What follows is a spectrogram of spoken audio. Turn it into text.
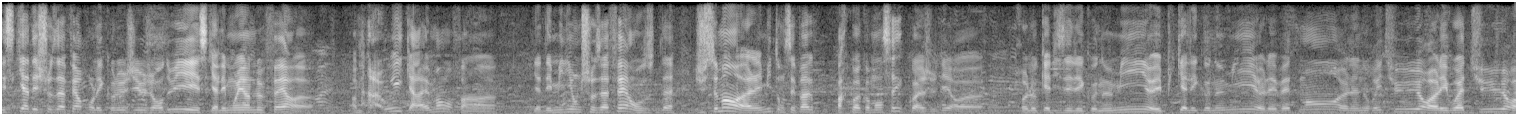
Est-ce qu'il y a des choses à faire pour l'écologie aujourd'hui Est-ce qu'il y a les moyens de le faire ah Bah oui, carrément. Enfin, il y a des millions de choses à faire. Justement, à la limite, on ne sait pas par quoi commencer. Quoi. Je veux dire, euh, relocaliser l'économie, et puis quelle économie Les vêtements, euh, la nourriture, les voitures.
